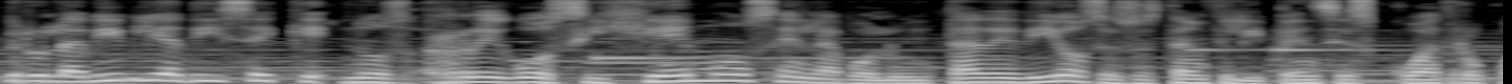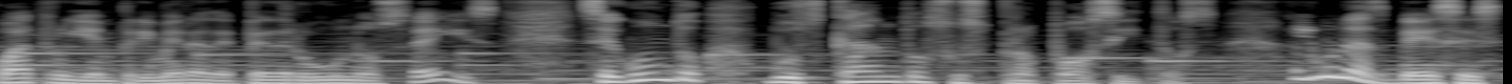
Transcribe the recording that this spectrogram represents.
Pero la Biblia dice que nos regocijemos en la voluntad de Dios. Eso está en Filipenses 4.4 y en Primera de Pedro 1.6. Segundo, buscando sus propósitos. Algunas veces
